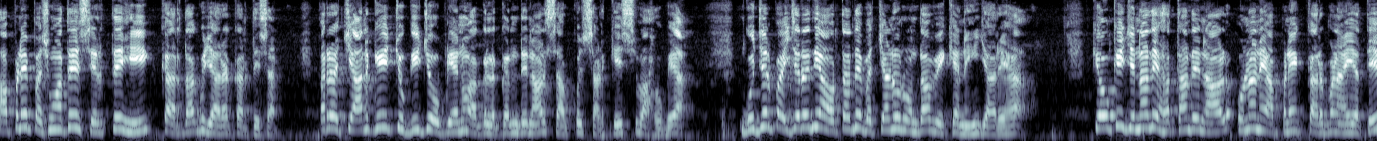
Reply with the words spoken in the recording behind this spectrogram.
ਆਪਣੇ ਪਸ਼ੂਆਂ ਤੇ ਸਿਰ ਤੇ ਹੀ ਘਰ ਦਾ ਗੁਜ਼ਾਰਾ ਕਰਦੇ ਸਨ। ਪਰ ਅਚਾਨਕ ਹੀ ਝੁੱਗੀ ਝੋਪੜੀਆਂ ਨੂੰ ਅੱਗ ਲੱਗਣ ਦੇ ਨਾਲ ਸਭ ਕੁਝ ਸੜ ਕੇ ਸਵਾਹ ਹੋ ਗਿਆ। ਗੁੱਜਰ ਭਾਈਚਾਰੇ ਦੀਆਂ ਔਰਤਾਂ ਤੇ ਬੱਚਿਆਂ ਨੂੰ ਰੋਂਦਾ ਵੇਖਿਆ ਨਹੀਂ ਜਾ ਰਿਹਾ। ਕਿਉਂਕਿ ਜਿਨ੍ਹਾਂ ਦੇ ਹੱਥਾਂ ਦੇ ਨਾਲ ਉਹਨਾਂ ਨੇ ਆਪਣੇ ਘਰ ਬਣਾਏ ਅਤੇ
